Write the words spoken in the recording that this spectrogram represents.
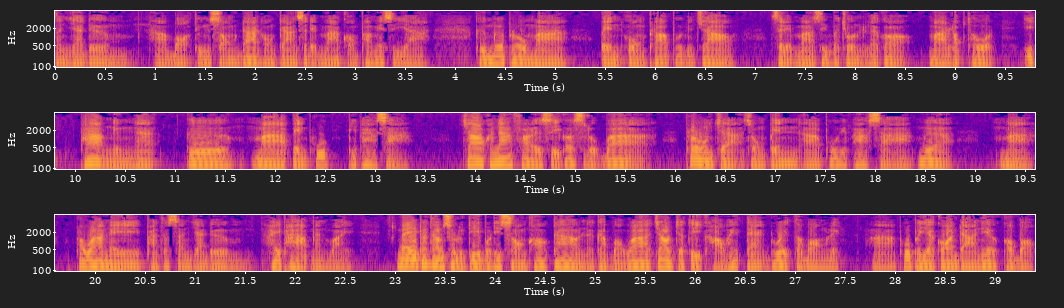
สัญญาเดิมบอกถึงสองด้านของการเสด็จมาของพระเมสสิยา คือเมื่อพระองค์มาเป็นองค์พระผู้เป็นเจ้า เสด็จมาสิ้นพระชนแล้วก็มารับโทษ อีกภาพหนึ่งนะ คือมาเป็นผู้พิพากษา ชาวคณะฟาริสีก็สรุปว่า พระองค์จะทรงเป็นผู้พิพากษาเมื่อมา เพราะว่าในพันธสัญญาเดิมให้ภาพนั้นไว้ ในพระธรรมสุรตีบทที่สองข้อเก้านะครับบอกว่าเจ้าจะตีเขาให้แตกด้วยตะบองเหล็กผู้พยากรณ์ดาเนียลก็บอก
